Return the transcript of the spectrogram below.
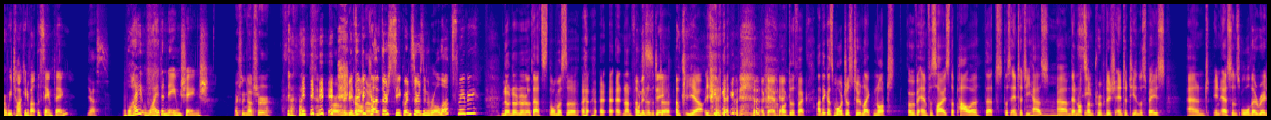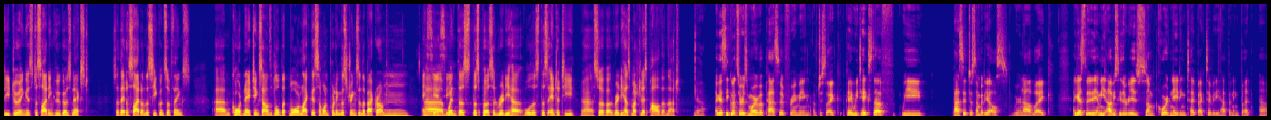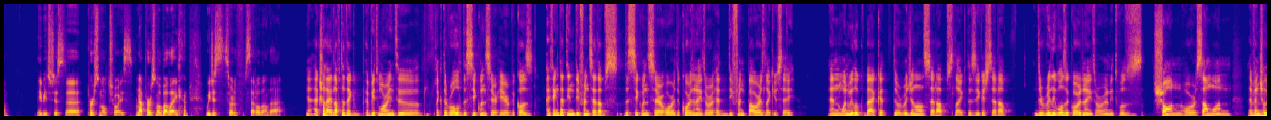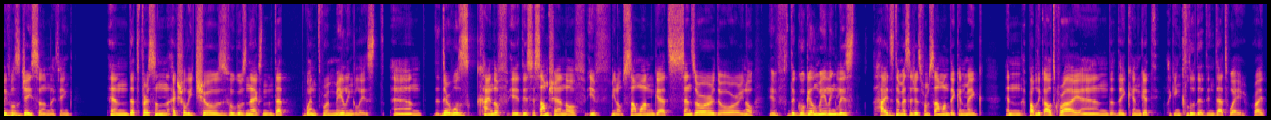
Are we talking about the same thing? Yes. Why why the name change? Actually not sure. Carl, maybe Is Carl it knows. because there's sequencers and roll-ups maybe? No, no, no, no. That's almost a, a- a- an unfortunate. mistake. Uh, Okay. Yeah. Okay, okay. After the fact, I think it's more just to like not overemphasize the power that this entity has. Um, they're not see. some privileged entity in the space, and in essence, all they're really doing is deciding who goes next. So they decide on the sequence of things. Um, coordinating sounds a little bit more like there's someone pulling the strings in the background. I see, I Um, see. when this this person really has, well, this this entity uh, server really has much less power than that. Yeah. I guess sequencer is more of a passive framing of just like, okay, we take stuff, we pass it to somebody else. We're not like I guess I mean obviously there is some coordinating type activity happening, but um, maybe it's just a personal choice, not personal, but like we just sort of settled on that. Yeah, actually, I'd love to dig a bit more into like the role of the sequencer here because I think that in different setups, the sequencer or the coordinator had different powers, like you say. And when we look back at the original setups, like the Zcash setup, there really was a coordinator, and it was Sean or someone. Eventually, mm. it was Jason, I think. And that person actually chose who goes next, and that went through a mailing list. And there was kind of this assumption of if you know someone gets censored or you know if the google mailing list hides the messages from someone they can make an, a public outcry and they can get like included in that way right?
